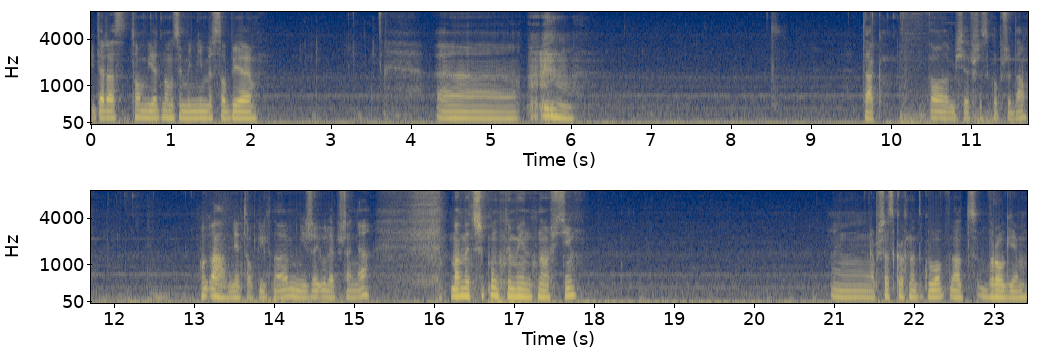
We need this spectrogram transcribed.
I teraz tą jedną zamienimy sobie... Eee... tak, to mi się wszystko przyda. A, nie to kliknąłem, niżej ulepszenia. Mamy 3 punkty umiejętności. Mm, przeskok nad, nad wrogiem.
